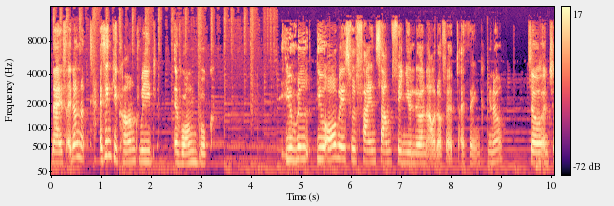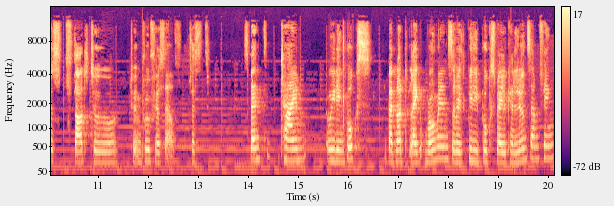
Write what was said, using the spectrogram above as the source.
nice. I don't know. I think you can't read a wrong book you will you always will find something you learn out of it i think you know? So and just start to to improve yourself. Just spend time reading books but not like romance but really books where you can learn something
